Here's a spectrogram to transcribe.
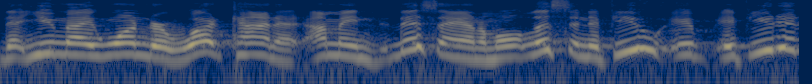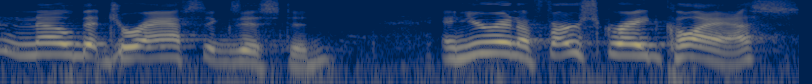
That you may wonder what kind of, I mean, this animal, listen, if you, if, if you didn't know that giraffes existed, and you're in a first grade class,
